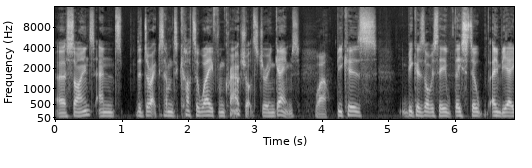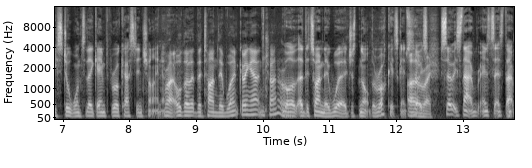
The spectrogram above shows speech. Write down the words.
uh, signs, and the directors having to cut away from crowd shots during games Wow. because because obviously they still NBA still wanted their games broadcast in China. Right, although at the time they weren't going out in China. or- Well, at the time they were, just not the Rockets games. So, Oh, it's, right. so it's that it's, it's that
